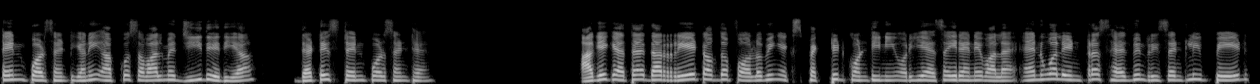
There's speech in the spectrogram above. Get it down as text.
ten percent यानी आपको सवाल में जी दे दिया दैट इज़ टेन परसेंट है। आगे कहता है the rate of the following expected continue और ये ऐसा ही रहने वाला है। Annual interest has been recently paid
